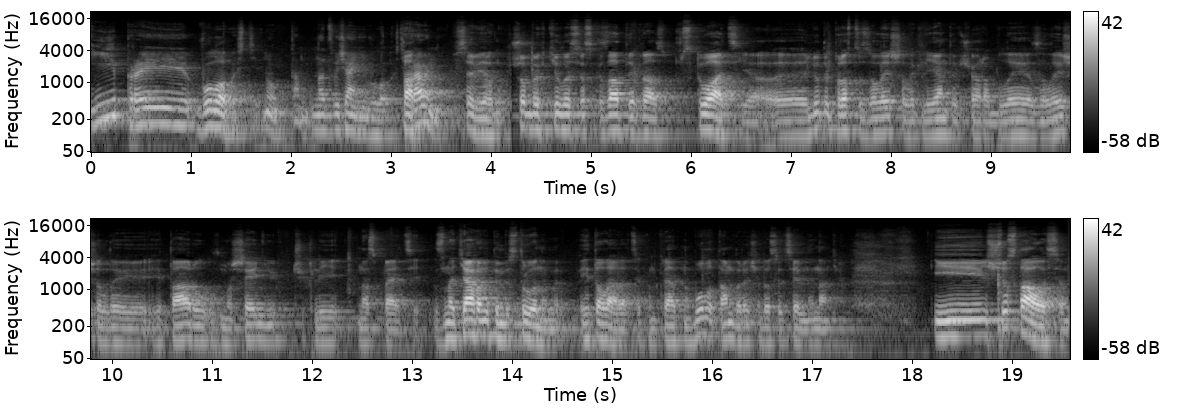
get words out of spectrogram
і при вологості. Ну там надзвичайній вологості. Так, Правильно? Все вірно. Що би хотілося сказати, якраз ситуація. Е, Люди просто залишили, клієнти вчора були, залишили гітару в машині в чехлі на спеці з натягнутими струнами. Гіталера це конкретно було, там, до речі, досить сильний натяг. І що сталося?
